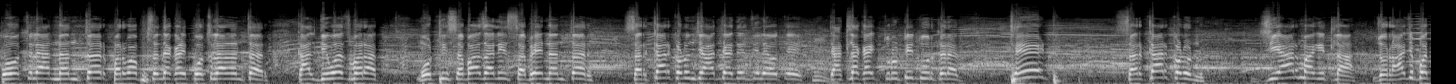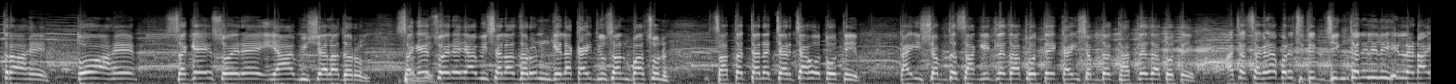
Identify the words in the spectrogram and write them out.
पोहोचल्यानंतर परवा संध्याकाळी पोहोचल्यानंतर काल दिवसभरात मोठी सभा झाली. सभेनंतर सरकारकडून जे अध्यादेश दिले होते त्यातल्या काही त्रुटी दूर करत थेट सरकारकडून जी आर मागितला. जो राजपत्र आहे तो आहे सगळे सोयरे या विषयाला धरून. सगळे. सोयरे या विषयाला धरून गेल्या काही दिवसांपासून सातत्यानं चर्चा होत होती. काही शब्द सांगितले जात होते काही शब्द घातले जात होते. अशा सगळ्या परिस्थितीत जिंकलेली ही लढाई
